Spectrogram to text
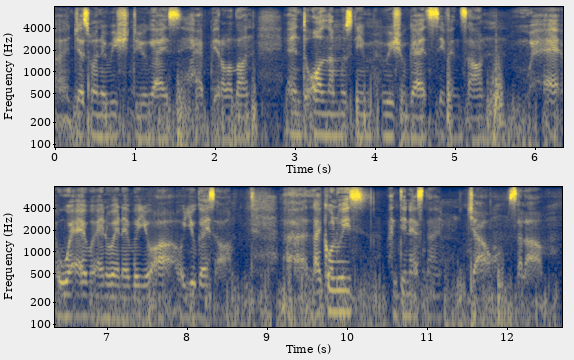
i just want to wish to you guys happy ramadan. And to all non-muslim wish you guys safe and sound wherever and whenever you are or you guys are. Uh, like always until next time. Ciao. Salam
